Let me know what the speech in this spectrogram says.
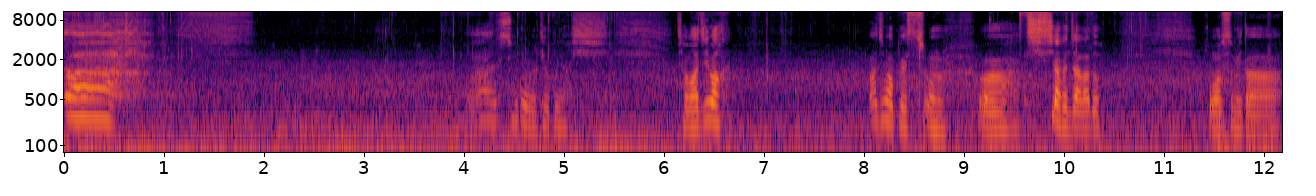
아, 아 손가락 왜 이렇게 아프냐 씨. 자 마지막. 마지막 베스트. 오늘 와 치지 않은 자가도 고맙습니다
